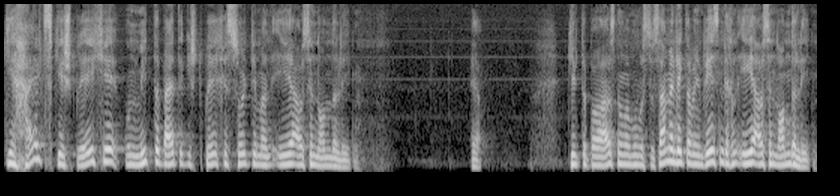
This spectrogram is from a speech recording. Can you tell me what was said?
Gehaltsgespräche und Mitarbeitergespräche sollte man eher auseinanderlegen. Ja. Gibt ein paar Ausnahmen, wo man es zusammenlegt, aber im Wesentlichen eher auseinanderlegen.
